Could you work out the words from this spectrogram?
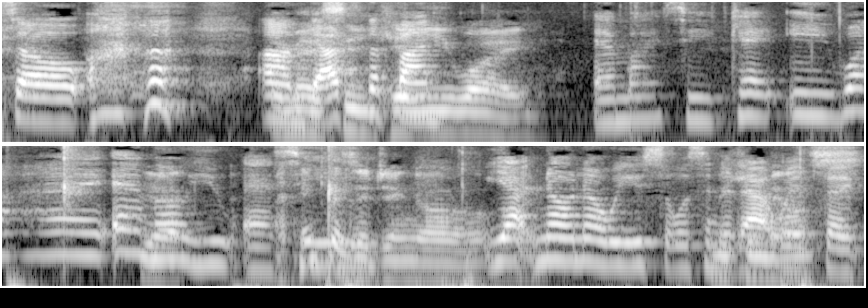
So um, that's the fun. M-I-C-K-E-Y. M I C K E Y M O U I S think there's a jingle. Yeah, no, no, we used to listen Mickey to that Mouse. with the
